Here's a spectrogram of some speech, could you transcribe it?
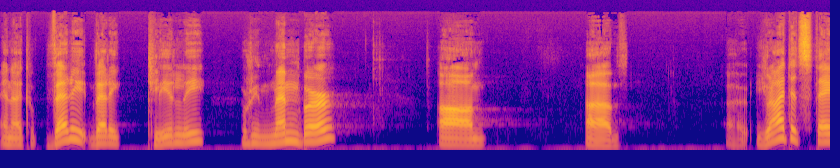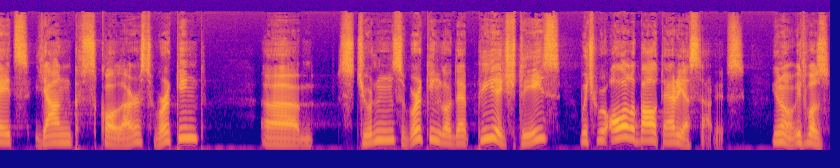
and I could very, very clearly remember um, uh, uh, United States young scholars working, um, students working on their PhDs, which were all about area studies. You know, it was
